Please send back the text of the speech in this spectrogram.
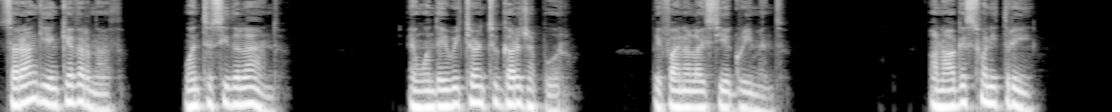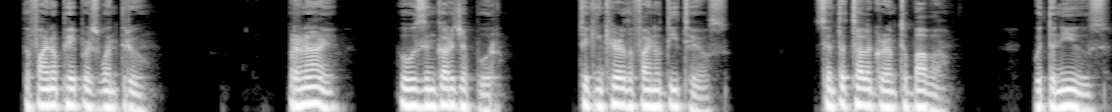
Sarangi and Kedarnath went to see the land, and when they returned to Garjapur, they finalized the agreement. On August 23, the final papers went through. Pranay, who was in Garjapur, taking care of the final details, sent a telegram to Baba with the news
